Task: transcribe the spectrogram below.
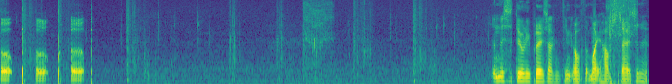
up, up, up. And this is the only place I can think of that might have stairs, isn't it?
